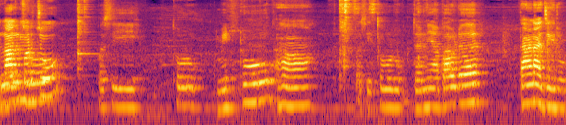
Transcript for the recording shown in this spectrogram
લાલ મરચું. પછી થોડુંક મીઠું. હા. પછી થોડુંક ધનિયા પાવડર ધાણા જીરું.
